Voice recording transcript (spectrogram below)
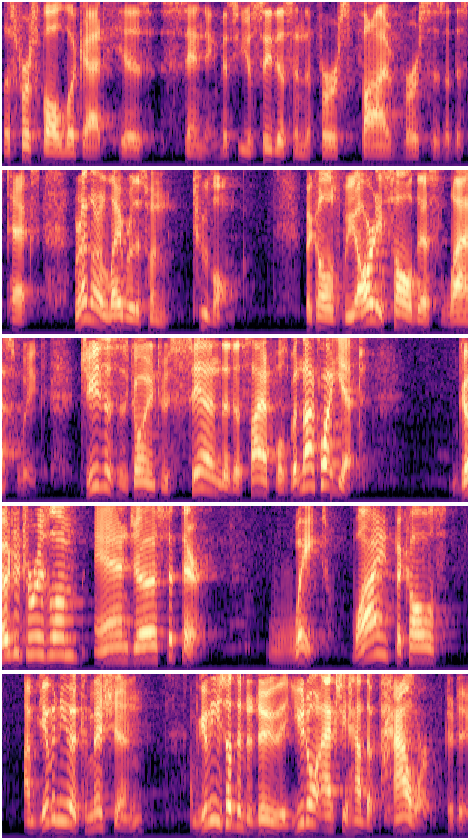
Let's first of all look at his sending. This you'll see this in the first five verses of this text. We're not going to labor this one too long because we already saw this last week. Jesus is going to send the disciples, but not quite yet. Go to Jerusalem and just sit there. Wait. Why? Because I'm giving you a commission, I'm giving you something to do that you don't actually have the power to do.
